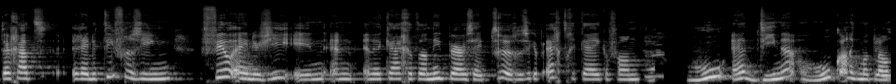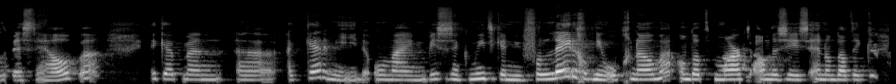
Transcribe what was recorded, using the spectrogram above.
er gaat relatief gezien veel energie in en, en ik krijg het dan niet per se terug. Dus ik heb echt gekeken van hoe hè, dienen, hoe kan ik mijn klanten het beste helpen. Ik heb mijn uh, Academy, de online business en community academy, volledig opnieuw opgenomen. Omdat de markt anders is en omdat ik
